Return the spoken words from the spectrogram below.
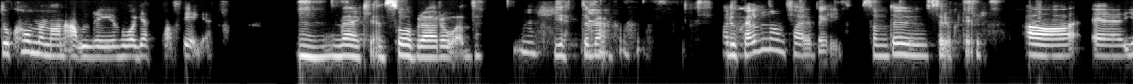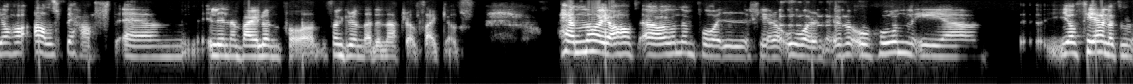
då kommer man aldrig våga ta steget. Mm, verkligen, så bra råd. Mm. Jättebra. Har du själv någon förebild som du ser upp till? Ja, eh, jag har alltid haft eh, Elina Berglund på, som grundade Natural Cycles. Henne har jag haft ögonen på i flera år nu och hon är jag ser henne som,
